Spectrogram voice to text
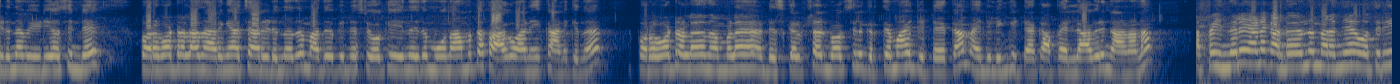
ഇടുന്ന വീഡിയോസിന്റെ പുറകോട്ടുള്ള നാരങ്ങാച്ചാർ ഇടുന്നതും അത് പിന്നെ സ്റ്റോക്ക് ചെയ്യുന്ന ഇത് മൂന്നാമത്തെ ഭാഗമാണ് ഈ കാണിക്കുന്നത്. പുറകോട്ടുള്ളത് നമ്മൾ ഡിസ്ക്രിപ്ഷൻ ബോക്സിൽ കൃത്യമായിട്ട് ഇട്ടേക്കാം. അതിന്റെ ലിങ്ക് ഇട്ടേക്കാം. അപ്പോൾ എല്ലാവരും കാണണം. അപ്പോൾ ഇന്നലെയാണ് കണ്ടതെന്നും പറഞ്ഞ് ഒത്തിരി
